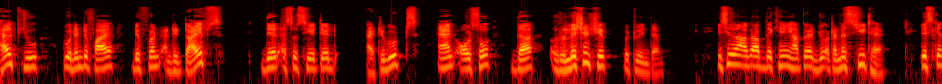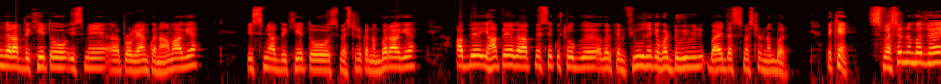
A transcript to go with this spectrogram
help you to identify different entity types their associated attributes and also the relationship between them اسی طرح اگر آپ دیکھیں یہاں پہ جو اٹینڈنس شیٹ ہے اس کے اندر آپ دیکھیے تو اس میں پروگرام uh, کا نام آ گیا اس میں آپ دیکھیے تو سیمسٹر کا نمبر آ گیا اب یہاں پہ اگر آپ میں سے کچھ لوگ اگر کنفیوز ہیں کہ what do we mean by the semester number دیکھیں اسمیسٹر نمبر جو ہے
